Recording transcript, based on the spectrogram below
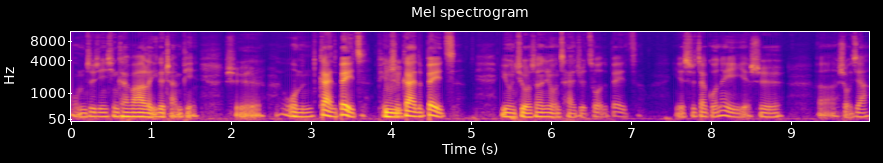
我们最近新开发了一个产品，是我们盖的被子，平时嗯盖的被子，用聚乳酸这种材质做的被子，也是在国内也是呃首家。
